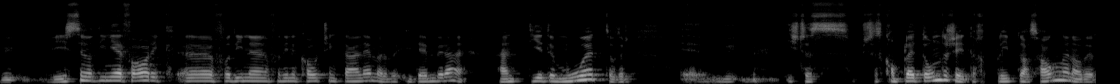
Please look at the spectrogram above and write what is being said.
Wie wie ist so deine Erfahrung, äh, von deinen von deinen Coaching-Teilnehmern in dem Bereich? Haben die den Mut oder, äh, ist das ist das komplett unterschiedlich? Bleibt das hängen oder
